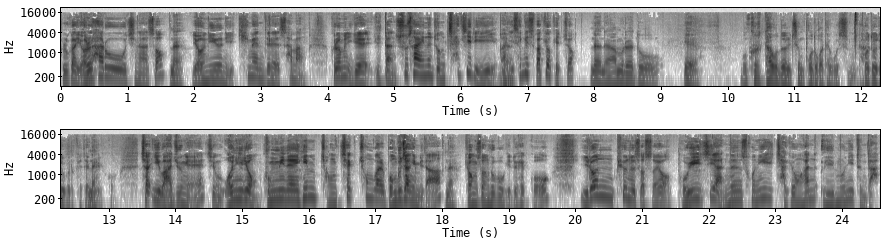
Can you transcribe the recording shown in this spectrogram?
불과 열 하루 지나서 네. 연이은 이 키맨들의 사망. 그러면 이게 일단 수사에는 좀 차질이 많이 네. 생길 수밖에 없겠죠? 네네 아무래도 예 뭐 그렇다고들 지금 보도가 되고 있습니다. 보도도 그렇게 되고 네. 있고. 자, 이 와중에 지금 원희룡 국민의힘 정책총괄 본부장입니다. 네. 경선 후보기도 했고 이런 표현을 썼어요. 보이지 않는 손이 작용한 의문이 든다.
